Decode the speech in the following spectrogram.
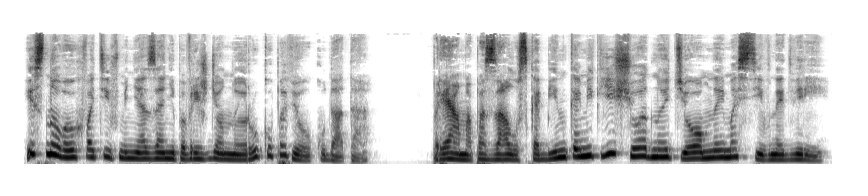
и снова, ухватив меня за неповрежденную руку, повел куда-то. Прямо по залу с кабинками к еще одной темной массивной двери.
